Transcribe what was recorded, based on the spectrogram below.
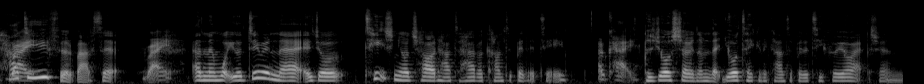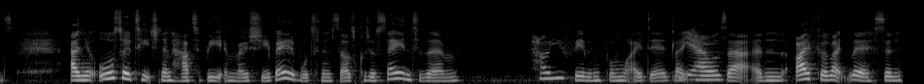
How Right. do you feel about it? right And then what you're doing there is you're teaching your child how to have accountability okay because you're showing them that you're taking accountability for your actions. And you're also teaching them how to be emotionally available to themselves because you're saying to them, How are you feeling from what I did? Like, Yeah. how was that? And I feel like this. And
